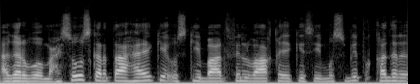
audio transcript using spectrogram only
اگر وہ محسوس کرتا ہے کہ اس کی بات فی الواقع کسی مثبت قدر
